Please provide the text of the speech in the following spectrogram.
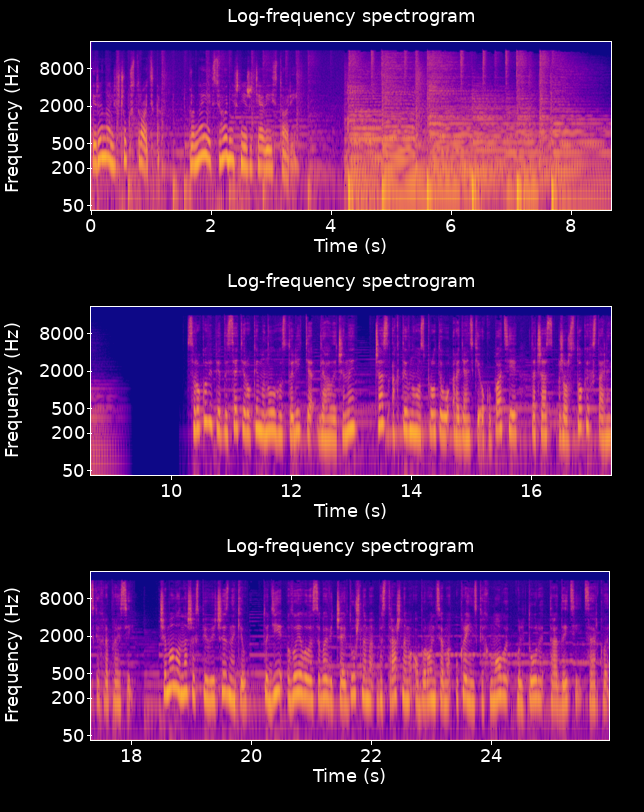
Ірина Ліщук-Строцька. Про неї в сьогоднішній життєвій історії. Сорокові 50-ті роки минулого століття для Галичини час активного спротиву радянській окупації та час жорстоких сталінських репресій. Чимало наших співвітчизників тоді виявили себе відчайдушними, безстрашними оборонцями українських мови, культури, традицій, церкви.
